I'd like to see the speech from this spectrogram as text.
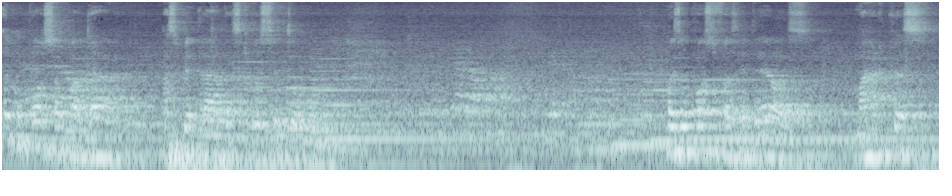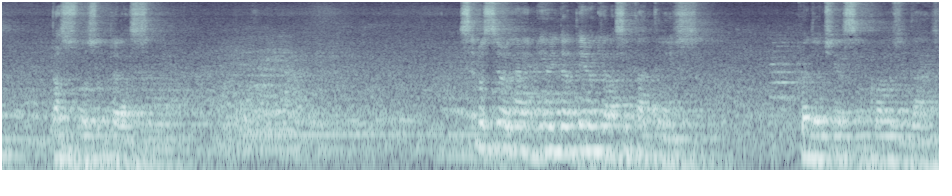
Eu não posso apagar as pedradas que você tomou, mas eu posso fazer delas marcas da sua superação. Se você olhar em mim, eu ainda tenho aquela cicatriz quando eu tinha 5 anos de idade.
